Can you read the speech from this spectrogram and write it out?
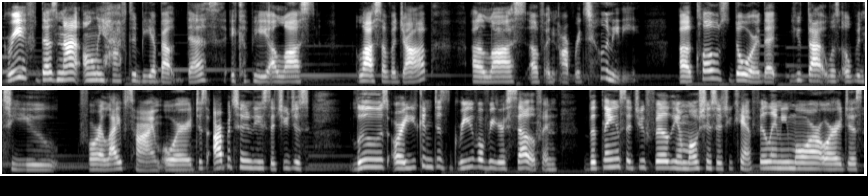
Grief does not only have to be about death, it could be a loss loss of a job, a loss of an opportunity, a closed door that you thought was open to you for a lifetime or just opportunities that you just lose or you can just grieve over yourself and the things that you feel, the emotions that you can't feel anymore, or just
